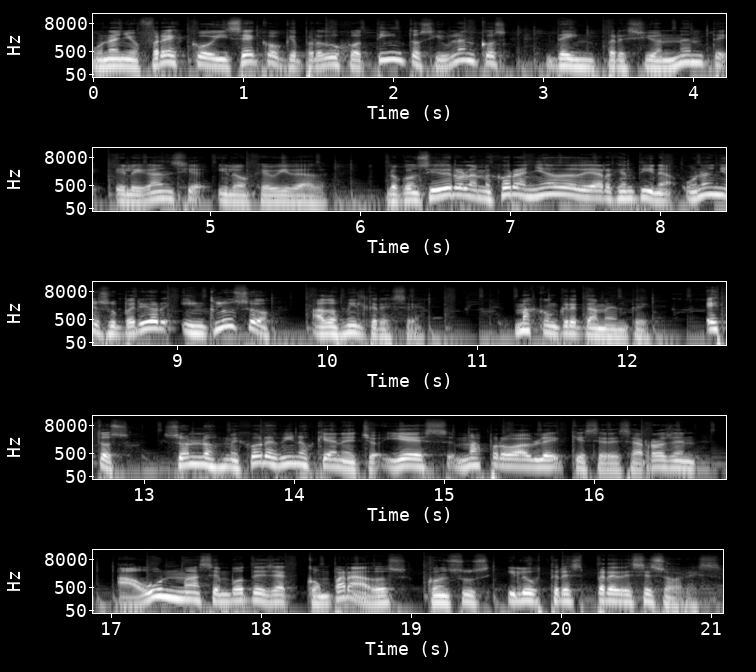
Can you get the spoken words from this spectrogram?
Un año fresco y seco que produjo tintos y blancos de impresionante elegancia y longevidad. Lo considero la mejor añada de Argentina, un año superior incluso a 2013. Más concretamente, estos son los mejores vinos que han hecho y es más probable que se desarrollen aún más en botella comparados con sus ilustres predecesores.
